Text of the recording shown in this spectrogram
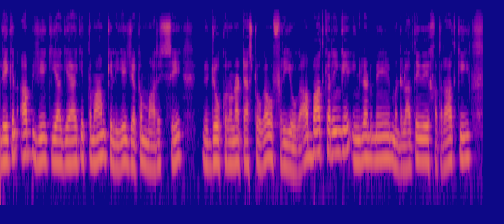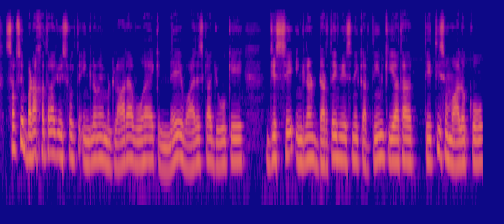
लेकिन अब ये किया गया है कि तमाम के लिए यकम मार्च से जो कोरोना टेस्ट होगा वो फ्री होगा। अब बात करेंगे इंग्लैंड में मंडलाते हुए ख़तरात की। सबसे बड़ा ख़तरा जो इस वक्त इंग्लैंड में मंडला रहा है, वो है कि नए वायरस का, जो कि जिससे इंग्लैंड डरते हुए इसने करतीन किया था, तैतीस ममालक को।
